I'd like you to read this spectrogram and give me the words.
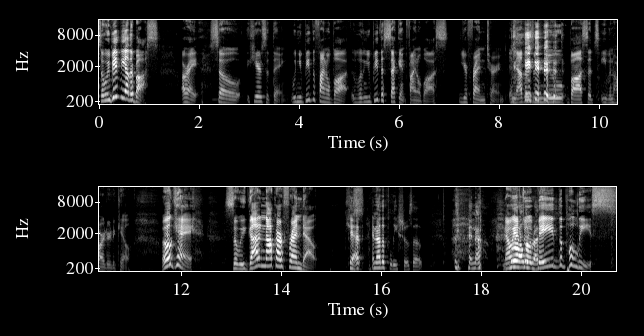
So we beat the other boss. All right. So here's the thing. When you beat the final boss, when you beat the second final boss, your friend turned. And now there's a new boss that's even harder to kill. Okay. So we got to knock our friend out. yeah, and now the police shows up, and now Now We're have to arrested. evade the police.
